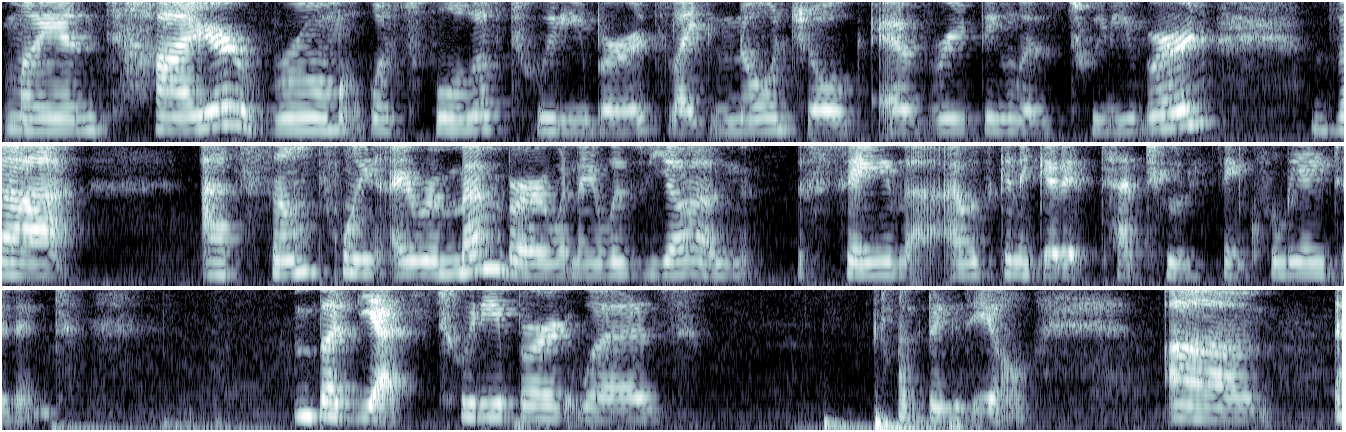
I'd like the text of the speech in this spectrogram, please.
My entire room was full of Tweety Birds, like no joke, everything was Tweety Bird. That at some point I remember when I was young saying that I was gonna get it tattooed. Thankfully I didn't. But yes, Tweety Bird was a big deal. Um,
